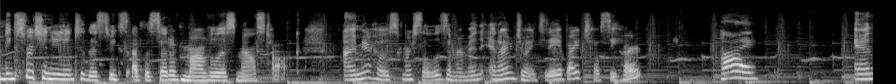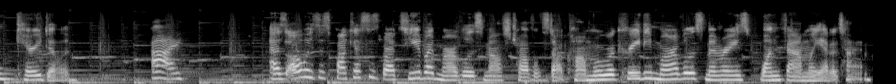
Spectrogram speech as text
and thanks for tuning in to this week's episode of Marvelous Mouse Talk. I'm your host, Marcella Zimmerman, and I'm joined today by Chelsea Hart. Hi. And Carrie Dillon. Hi. As always, this podcast is brought to you by MarvelousMouseTravels.com, where we're creating marvelous memories one family at a time.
